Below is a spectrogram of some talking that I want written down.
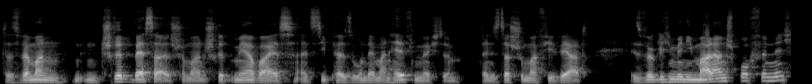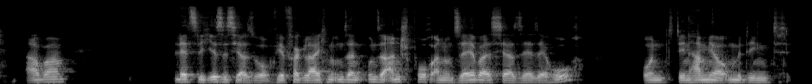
dass wenn man einen Schritt besser ist, schon mal einen Schritt mehr weiß als die Person, der man helfen möchte, dann ist das schon mal viel wert. Ist wirklich ein Minimalanspruch, finde ich, aber letztlich ist es ja so. Wir vergleichen unseren, unser Anspruch an uns selber ist ja sehr, sehr hoch. Und den haben ja unbedingt,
